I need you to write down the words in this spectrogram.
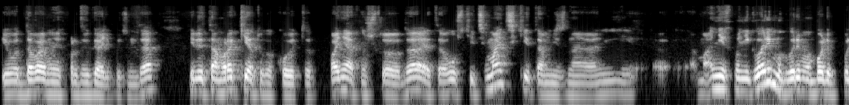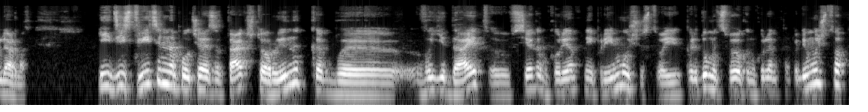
и вот давай мы их продвигать будем, да, или там ракету какую-то. Понятно, что, да, это узкие тематики, там, не знаю, они, о них мы не говорим, мы говорим о более популярных. И действительно получается так, что рынок как бы выедает все конкурентные преимущества. И придумать свое конкурентное преимущество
